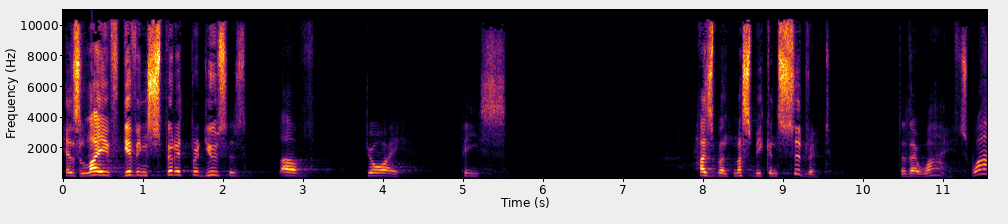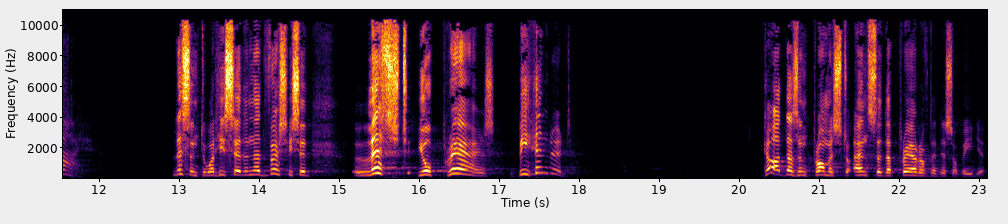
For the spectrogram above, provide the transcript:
His life giving spirit produces love, joy, peace. Husband must be considerate to their wives. Why? Listen to what he said in that verse. He said, Lest your prayers be hindered. God doesn't promise to answer the prayer of the disobedient.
